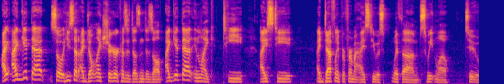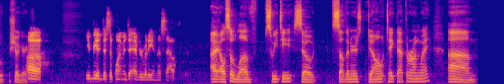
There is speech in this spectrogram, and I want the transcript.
I, I get that. So he said I don't like sugar because it doesn't dissolve. I get that in like tea, iced tea. I definitely prefer my iced tea with with um, sweet and low to sugar. Uh, you'd be a disappointment to everybody in the South. I also love sweet tea, so Southerners don't take that the wrong way. Um,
